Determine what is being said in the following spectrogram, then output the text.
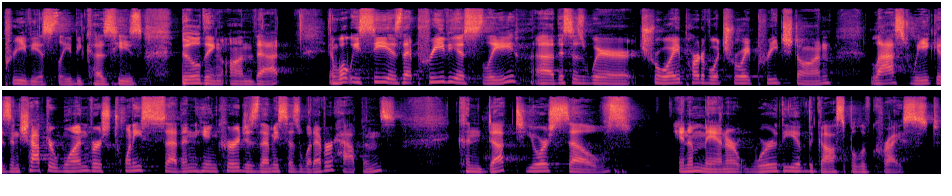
previously because he's building on that. And what we see is that previously, uh, this is where Troy, part of what Troy preached on last week, is in chapter 1, verse 27. He encourages them, he says, Whatever happens, conduct yourselves in a manner worthy of the gospel of Christ.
